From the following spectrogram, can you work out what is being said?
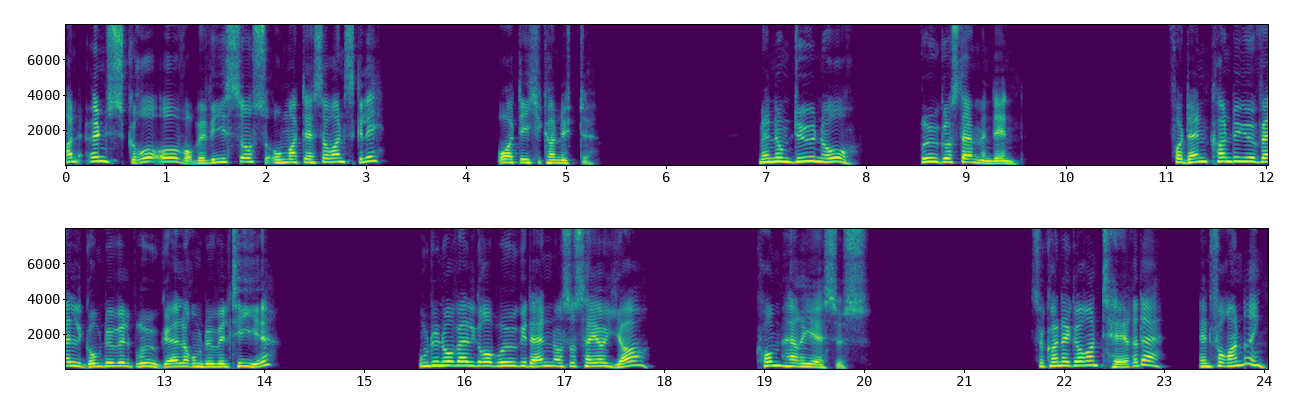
han ønsker å overbevise oss om at det er så vanskelig, og at det ikke kan nytte. Men om du nå bruker stemmen din, for den kan du jo velge om du vil bruke eller om du vil tie, om du nå velger å bruke den og så sier ja, kom, Herre Jesus, så kan jeg garantere deg en forandring.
